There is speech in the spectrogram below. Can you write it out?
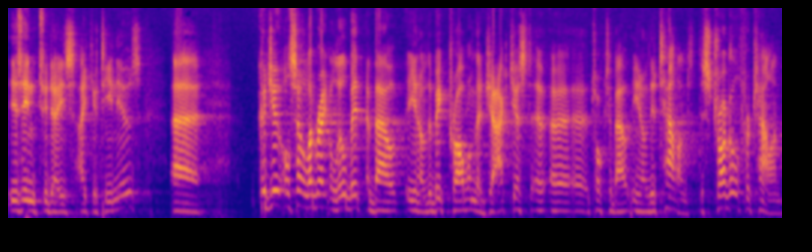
is in today's IQT news. Uh, could you also elaborate a little bit about you know the big problem that Jack just uh, talked about? You know the talent, the struggle for talent.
